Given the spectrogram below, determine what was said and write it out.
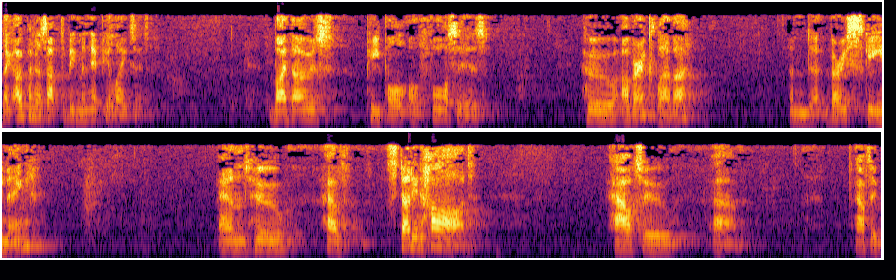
they open us up to be manipulated by those people or forces who are very clever and uh, very scheming and who have studied hard how to um, how to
